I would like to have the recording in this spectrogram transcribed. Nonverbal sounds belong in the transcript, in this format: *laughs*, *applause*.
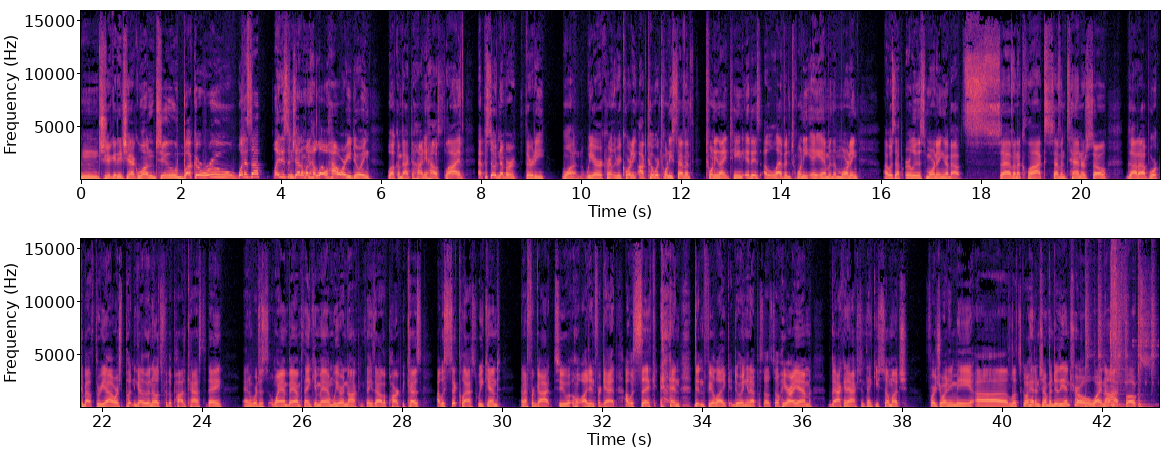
Mm, chickadee check one, two, buckaroo. What is up, ladies and gentlemen? Hello, how are you doing? Welcome back to Heiny House Live, episode number 31. We are currently recording October 27th, 2019. It is 11:20 a.m. in the morning. I was up early this morning, about seven o'clock, 7:10 or so. Got up, worked about three hours, putting together the notes for the podcast today. And we're just wham bam, thank you, man. We are knocking things out of the park because I was sick last weekend and I forgot to, oh, I didn't forget. I was sick *laughs* and didn't feel like doing an episode. So here I am back in action. Thank you so much for joining me. Uh, let's go ahead and jump into the intro. Why not, folks?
